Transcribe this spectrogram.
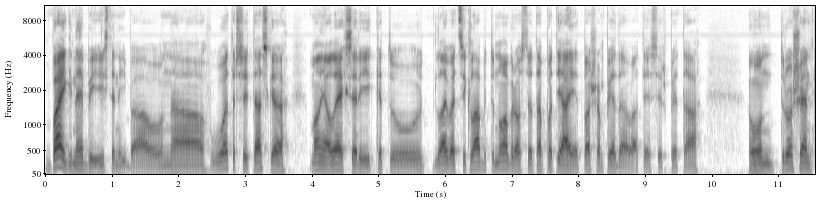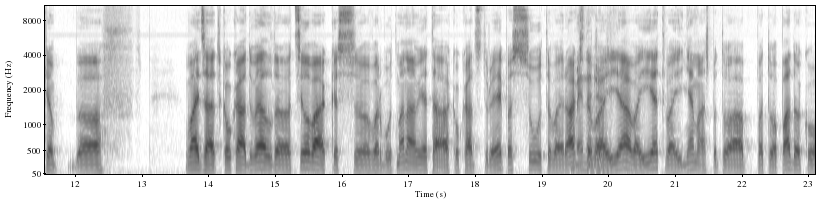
Baigi nebija īstenībā. Un uh, otrs ir tas, ka man jau liekas, arī, ka tu, lai vai cik labi tu nobrauc, tev tāpat jāiet pašam piedāvāties pie tā. Un droši vien, ka uh, vajadzētu kaut kādu vēl uh, cilvēku, kas uh, varbūt manā vietā kaut kādus tur e-pastus sūta vai raksta, Menedžeri. vai, jā, vai iet, vai ņemās pa to, pa to padoku.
